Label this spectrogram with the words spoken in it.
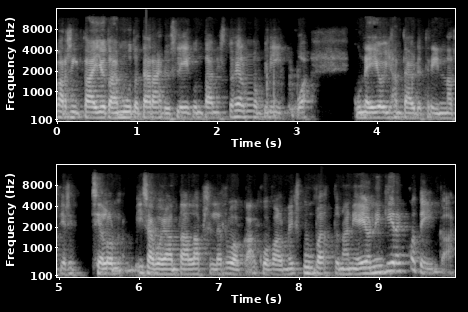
varsin, tai jotain muuta tärähdysliikuntaa, niin sitten on helpompi liikkua kun ei ole ihan täydet rinnat, ja sitten siellä on, isä voi antaa lapselle ruokaa, kun on valmiiksi pumpattuna, niin ei ole niin kiire kotiinkaan.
